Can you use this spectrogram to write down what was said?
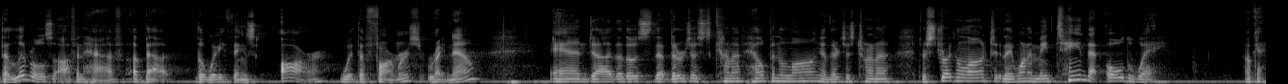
the liberals often have about the way things are with the farmers right now. And uh, those that they're just kind of helping along and they're just trying to, they're struggling along. To, they want to maintain that old way. Okay.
